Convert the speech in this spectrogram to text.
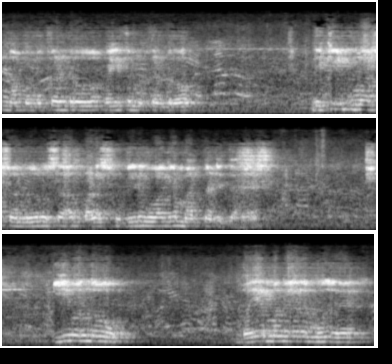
ನಮ್ಮ ಮುಖಂಡರು, ರೈತ ಮುಖಂಡರು, ನಿಖಿಲ್ ಕುಮಾರಸ್ವಾಮಿ ಅವರು ಸಹ ಬಹಳ ಸುದೀರ್ಘವಾಗಿ ಮಾತನಾಡಿದ್ದಾರೆ. ಈ ಒಂದು ಬೈರಮಂಗಲದ ಮೂ-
